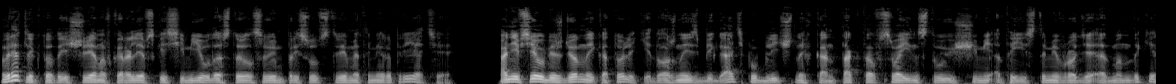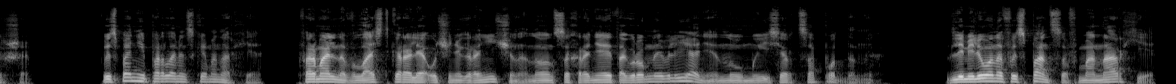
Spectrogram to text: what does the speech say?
Вряд ли кто-то из членов королевской семьи удостоил своим присутствием это мероприятие. Они все убежденные католики должны избегать публичных контактов с воинствующими атеистами вроде Эдмонда Кирша. В Испании парламентская монархия. Формально власть короля очень ограничена, но он сохраняет огромное влияние на умы и сердца подданных. Для миллионов испанцев монархии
